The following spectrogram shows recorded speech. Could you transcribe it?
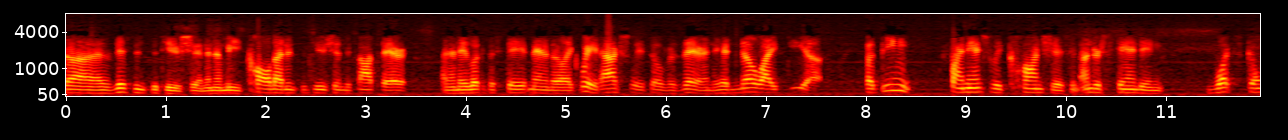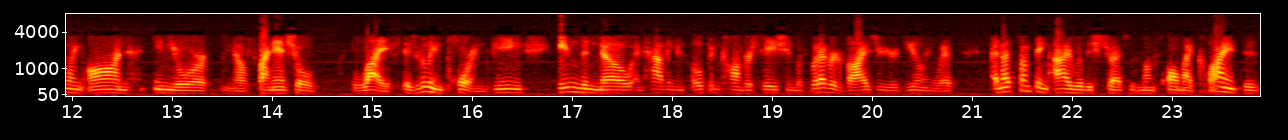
uh, this institution, and then we call that institution, it's not there, and then they look at the statement and they're like, wait, actually, it's over there, and they had no idea. But being financially conscious and understanding what's going on in your you know financial life is really important. Being in the know and having an open conversation with whatever advisor you're dealing with. And that's something I really stress with amongst all my clients is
